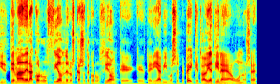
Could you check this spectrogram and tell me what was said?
el tema de la corrupción, de los casos de corrupción que, tenía vivos el PP, y que todavía tiene algunos, ¿eh?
